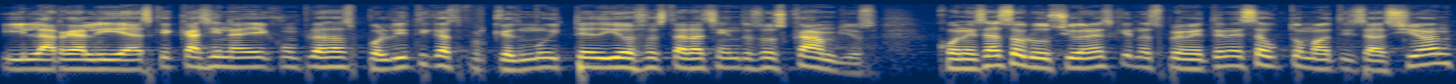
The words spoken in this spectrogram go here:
y la realidad es que casi nadie cumple esas políticas porque es muy tedioso estar haciendo esos cambios. Con esas soluciones que nos permiten esa automatización,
